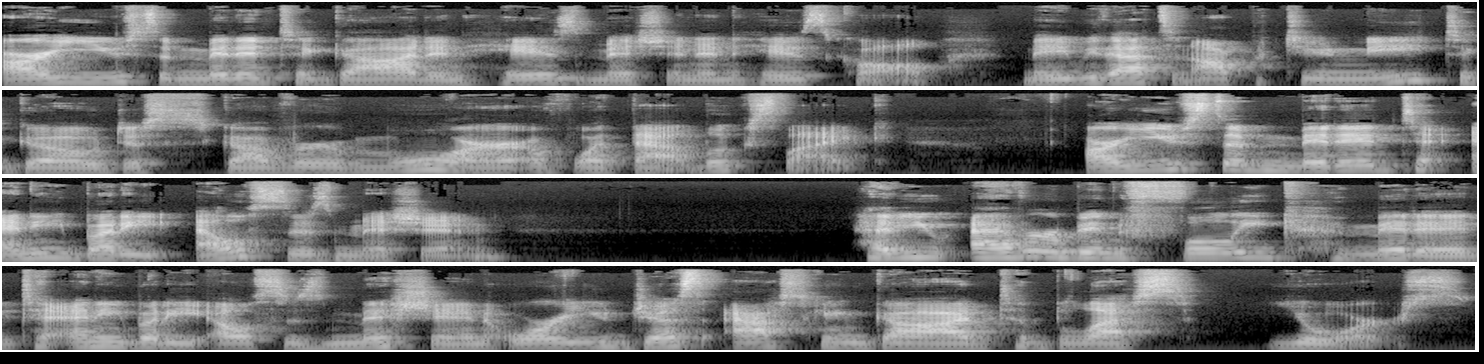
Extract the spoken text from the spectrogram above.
Are you submitted to God and His mission and His call? Maybe that's an opportunity to go discover more of what that looks like. Are you submitted to anybody else's mission? Have you ever been fully committed to anybody else's mission, or are you just asking God to bless yours?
